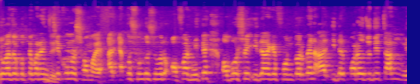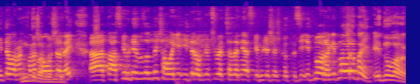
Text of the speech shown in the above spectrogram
যোগাযোগ করতে পারেন। যে কোনো সময়। আর এত সুন্দর সুন্দর অফার নিতে অবশ্যই ঈদের আগে ফোন করবেন। আর ঈদের পরেও যদি চান নিতে পারবেন কোনো সমস্যা নাই। তো আজকে ভিডিও পর্যন্তই। সবাইকে ঈদের অগ্রিম শুভেচ্ছা জানিয়ে আজকে ভিডিও শেষ করতেছি। ঈদ মোবারক ঈদ মোবারক ভাই। ঈদ মুবারক।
